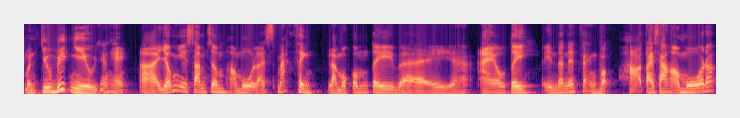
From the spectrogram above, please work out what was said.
mình chưa biết nhiều chẳng hạn. À, giống như Samsung họ mua lại SmartThings là một công ty về IoT Internet vạn vật. Họ tại sao họ mua đó?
